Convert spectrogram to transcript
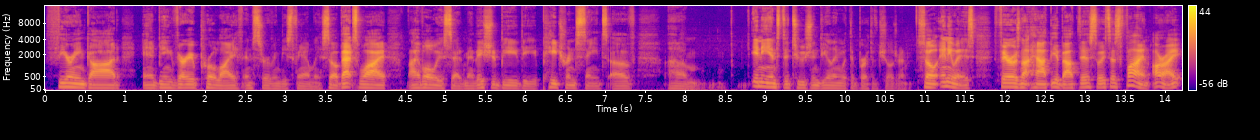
fearing God, and being very pro life and serving these families. So that's why I've always said, man, they should be the patron saints of. Um, any institution dealing with the birth of children. So, anyways, Pharaoh's not happy about this, so he says, Fine, all right.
